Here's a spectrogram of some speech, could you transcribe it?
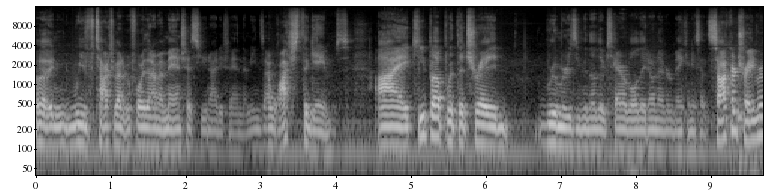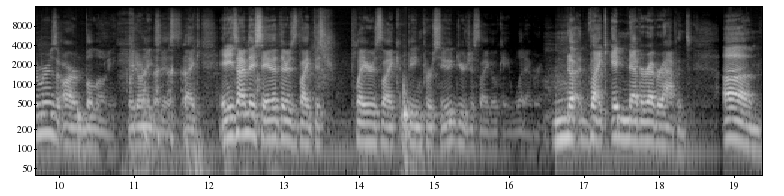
uh, we've talked about it before that I'm a Manchester United fan, that means I watched the games. I keep up with the trade rumors, even though they're terrible. They don't ever make any sense. Soccer trade rumors are baloney. They don't exist. like anytime they say that there's like this player's like being pursued, you're just like, okay, whatever. No, like it never ever happens. Um,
